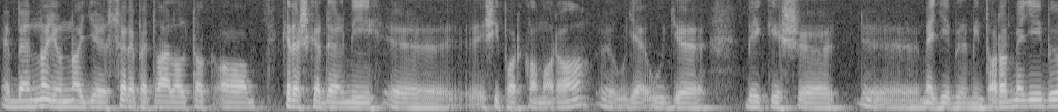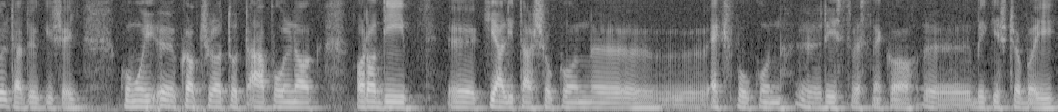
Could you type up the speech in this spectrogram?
ebben nagyon nagy szerepet vállaltak a kereskedelmi és iparkamara, ugye úgy Békés megyéből, mint Arad megyéből, tehát ők is egy komoly kapcsolatot ápolnak, aradi kiállításokon, expókon részt vesznek a Békés Csabai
